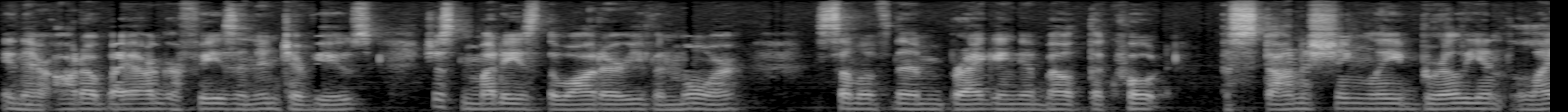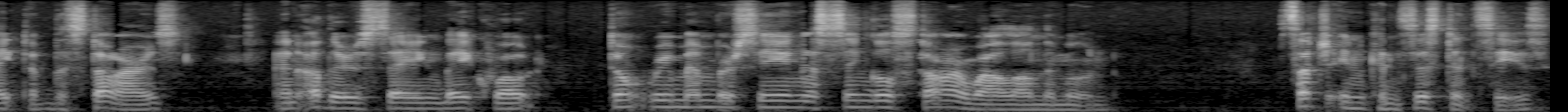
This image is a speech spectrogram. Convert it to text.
in their autobiographies and interviews, just muddies the water even more, some of them bragging about the quote, astonishingly brilliant light of the stars, and others saying they quote, don't remember seeing a single star while on the moon. Such inconsistencies,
